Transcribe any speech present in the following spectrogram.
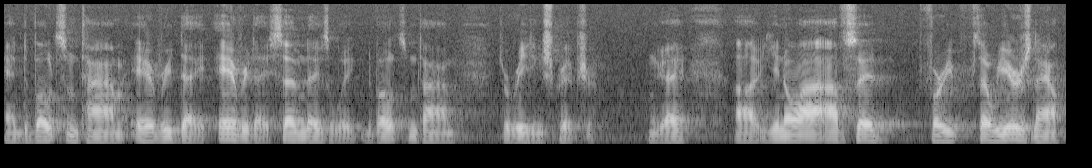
and devote some time every day, every day, seven days a week, devote some time to reading Scripture. Okay? Uh, you know, I, have said for several years now,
